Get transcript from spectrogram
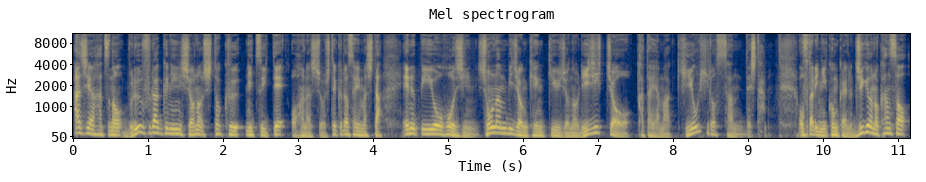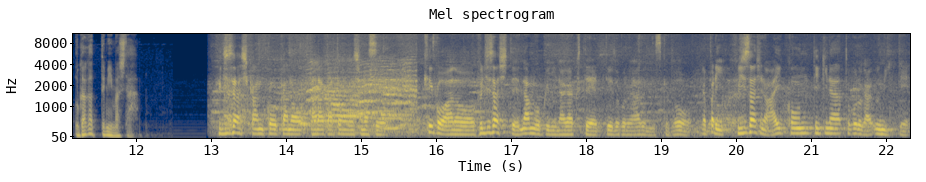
アジア初のブルーフラッグ認証の取得についてお話をしてくださいました。NPO 法人湘南ビジョン研究所の理事長片山清弘さんでした。お二人に今回の授業の感想を伺ってみました。藤沢市観光課の田中と申します。結構あの藤沢市って南北に長くてっていうところがあるんですけどやっぱり藤沢市のアイコン的なところが海って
